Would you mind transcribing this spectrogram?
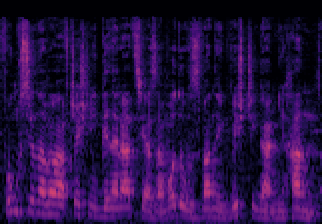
funkcjonowała wcześniej generacja zawodów zwanych wyścigami Hanno.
